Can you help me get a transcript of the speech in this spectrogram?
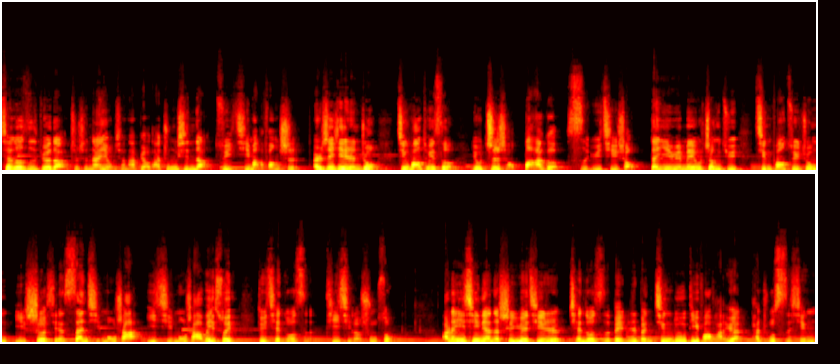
千佐子觉得这是男友向她表达忠心的最起码方式，而这些人中，警方推测有至少八个死于其手，但因为没有证据，警方最终以涉嫌三起谋杀、一起谋杀未遂对千佐子提起了诉讼。二零一七年的十一月七日，千佐子被日本京都地方法院判处死刑。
